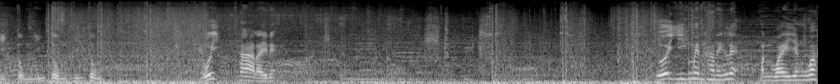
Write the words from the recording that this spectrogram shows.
ยิงตุ่มยิงตุ่มยิงตุ่มอุ้ยท่าอะไรเนี่ยเฮ้ยยิงไม่ทันอีกแล้วมันไวยังวะ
